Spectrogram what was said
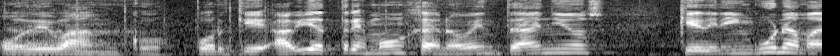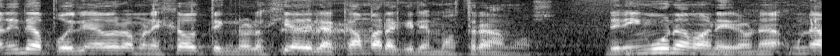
o de banco, porque había tres monjas de 90 años que de ninguna manera podrían haber manejado tecnología de la cámara que les mostramos. De ninguna manera. Una, una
